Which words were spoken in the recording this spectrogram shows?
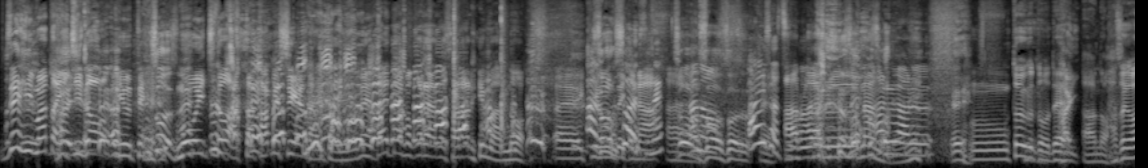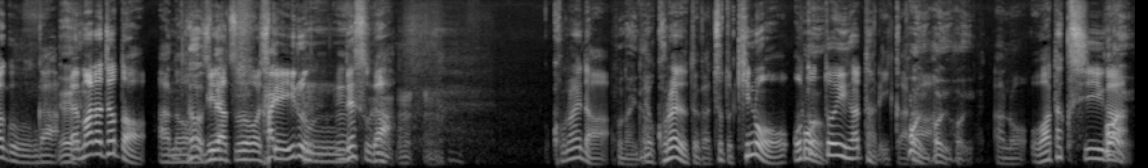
ぜひまた一度言うて、そうですね。もう一度あった試しがないというね。大体もうこれあのサラリーマンの、えー基本的な。ね。あそうそうそう。挨拶のあるあるな。んでねあるある。ええ。うんということで、はい。あの長谷川君が、ええ。まだちょっとあの、ね。離脱をしているんですが、この間この間い。やこの間というかちょっと昨日一昨日あたりから、はいはいはいあの私がはい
